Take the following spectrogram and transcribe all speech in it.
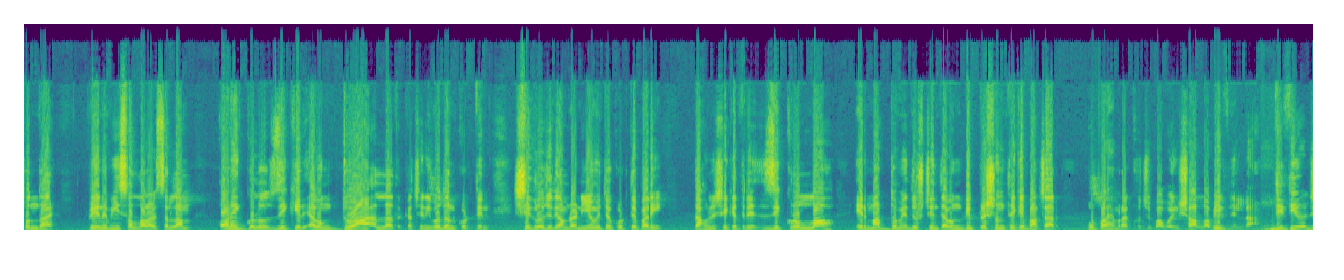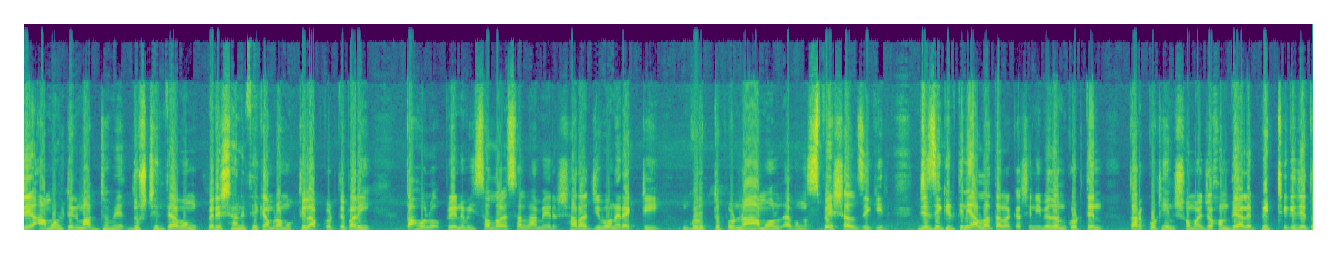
সন্ধ্যায় প্রেনবী সাল্লা সাল্লাম অনেকগুলো জিকির এবং দোয়া আল্লাহর কাছে নিবেদন করতেন। সেগুলো যদি আমরা নিয়মিত করতে পারি তাহলে সেক্ষেত্রে জিক্রুল্লাহ এর মাধ্যমে দুশ্চিন্তা এবং ডিপ্রেশন থেকে বাঁচার উপায় আমরা খুঁজে পাবো ইনশাআল্লাহ বিদিনিল্লাহ দ্বিতীয়, যে আমলটির মাধ্যমে দুশ্চিন্তা এবং পেরেশানি থেকে আমরা মুক্তি লাভ করতে পারি, তা হলো প্রেনবী সাল্লাহ সাল্লামের সারা জীবনের একটি গুরুত্বপূর্ণ আমল এবং স্পেশাল জিকির যে জিকির তিনি আল্লাহ তালার কাছে নিবেদন করতেন, তার কঠিন সময় যখন দেয়ালে পিঠ থেকে যেত,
